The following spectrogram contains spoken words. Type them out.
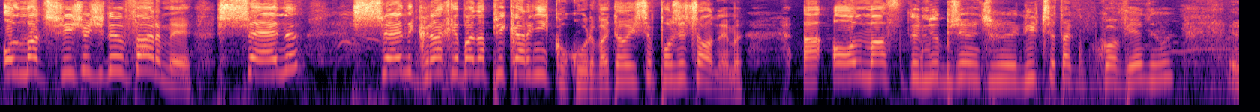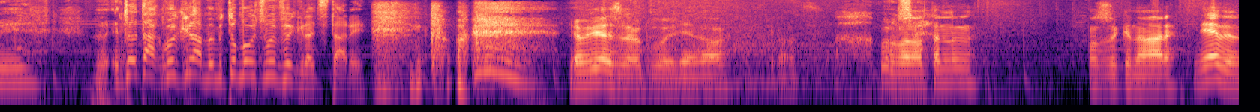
On ma 67 farmy! Shen, Shen gra chyba na piekarniku, kurwa, i to jeszcze pożyczonym. A on ma, no, liczę tak w głowie, no, to tak, my gramy, my to możemy wygrać, stary. To... Ja wierzę ogólnie, no. Kurwa, no ten... Może Gnar? Nie wiem,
